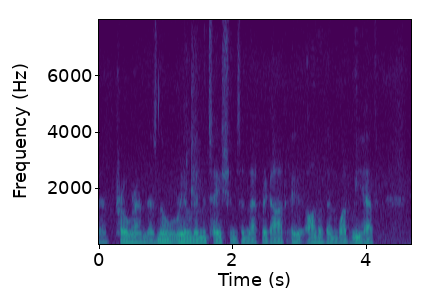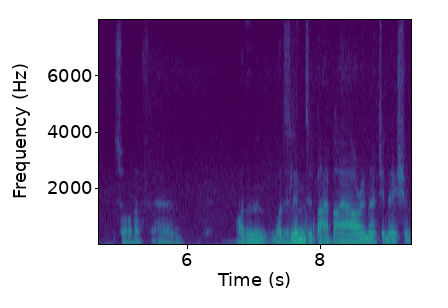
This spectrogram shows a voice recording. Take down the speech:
uh, program. There's no real limitations in that regard uh, other than what we have sort of, um, other than what is limited by, by our imagination.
